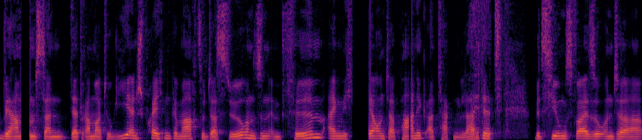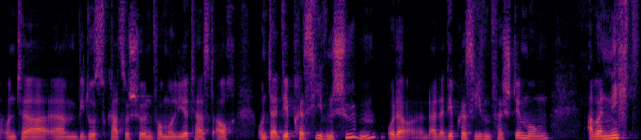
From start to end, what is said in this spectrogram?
Wir haben es dann der Dramaturgie entsprechend gemacht, so dass Sörensen im Film eigentlich eher unter Panikattacken leidet, beziehungsweise unter, unter ähm, wie du es gerade so schön formuliert hast, auch unter depressiven Schüben oder einer depressiven Verstimmung, aber nicht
